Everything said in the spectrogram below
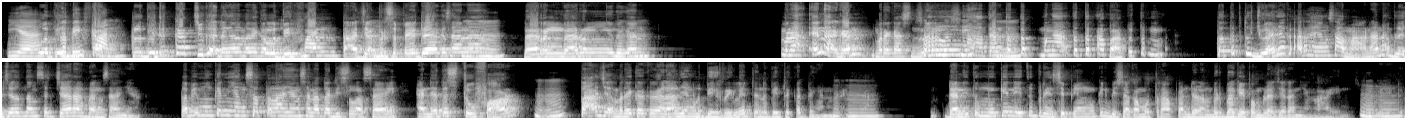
Iya, lebih, lebih dekat, fun. lebih dekat juga dengan mereka, lebih fun, tak ajak Mm-mm. bersepeda ke sana, bareng-bareng gitu kan. Mm-mm. Mena- enak kan? Mereka senang Seru sih. dan Mm. tetap menga- tetap apa? Tetap tetap tujuannya ke arah yang sama. Anak-anak belajar tentang sejarah bangsanya. Tapi mungkin yang setelah yang sana tadi selesai, and that is too far, Mm-mm. tak ajak mereka ke hal yang lebih relate dan lebih dekat dengan mereka. Mm-mm. Dan itu mungkin itu prinsip yang mungkin bisa kamu terapkan dalam berbagai pembelajaran yang lain seperti Mm-mm. itu.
